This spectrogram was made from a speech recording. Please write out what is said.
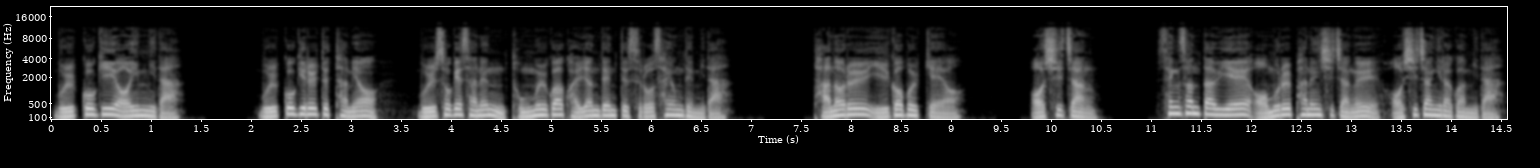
물고기 어입니다. 물고기를 뜻하며 물속에 사는 동물과 관련된 뜻으로 사용됩니다. 단어를 읽어볼게요. 어시장, 생선 따위의 어물을 파는 시장을 어시장이라고 합니다.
